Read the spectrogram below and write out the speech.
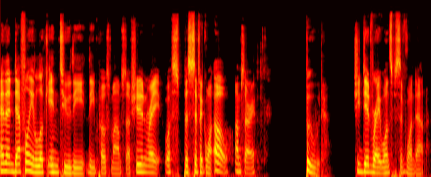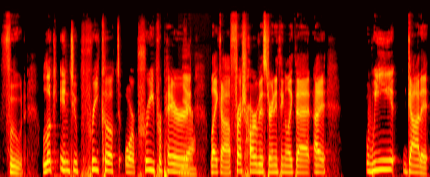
and then definitely look into the the post mom stuff. She didn't write a specific one. Oh, I'm sorry. Food. She did write one specific one down. Food. Look into pre cooked or pre prepared, yeah. like a fresh harvest or anything like that. I we got it.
